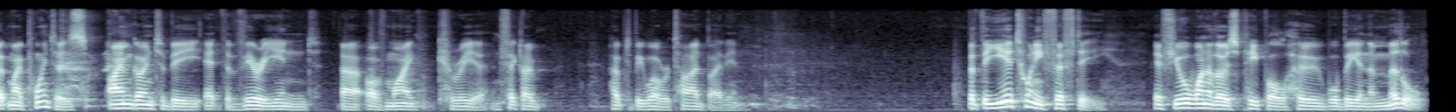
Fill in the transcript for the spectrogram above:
But my point is, I'm going to be at the very end uh, of my career. In fact, I hope to be well retired by then. But the year 2050, if you're one of those people who will be in the middle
